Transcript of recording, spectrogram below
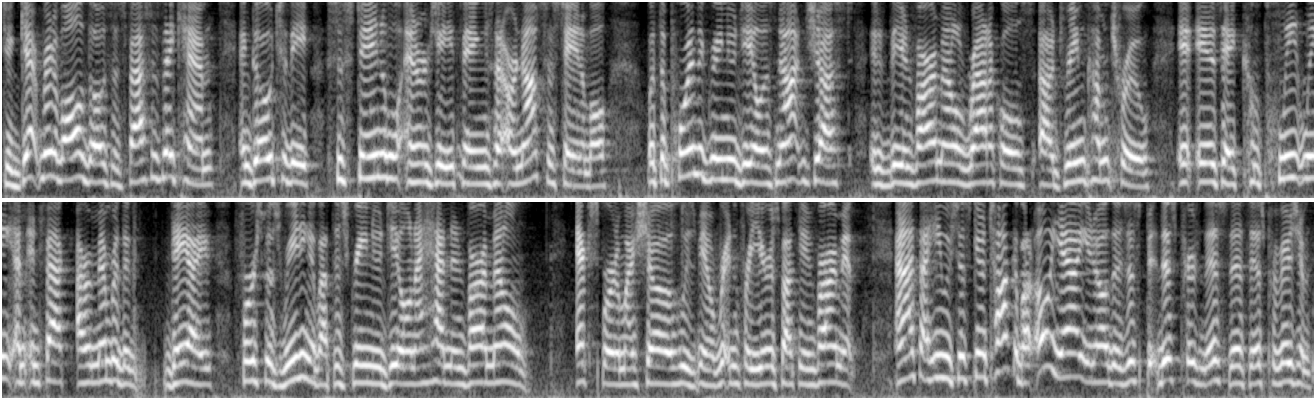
to get rid of all of those as fast as they can and go to the sustainable energy things that are not sustainable. But the point of the Green New Deal is not just the environmental radicals' uh, dream come true. It is a completely, in fact, I remember the day I first was reading about this Green New Deal, and I had an environmental expert on my show who's you know written for years about the environment, and I thought he was just going to talk about, oh yeah, you know, there's this this this this this provision.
